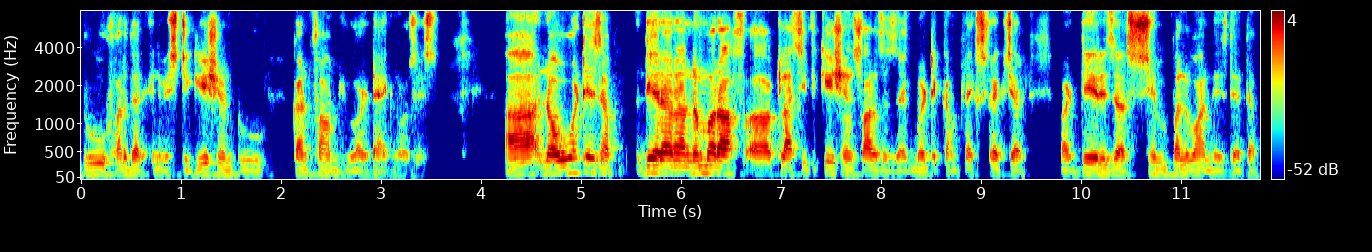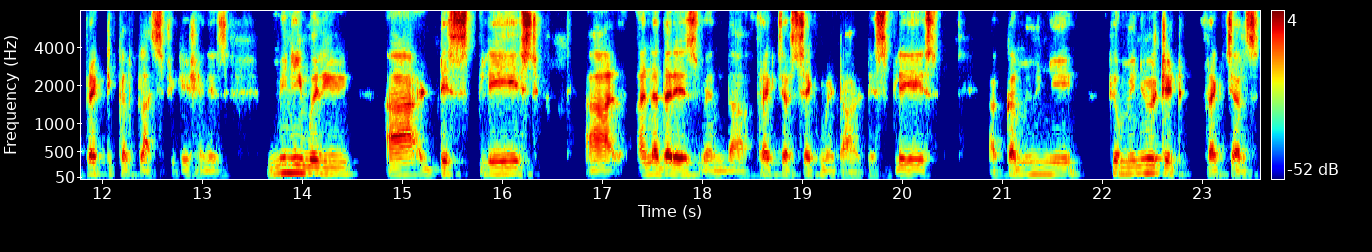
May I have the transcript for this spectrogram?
do further investigation to confirm your diagnosis. Uh, now, what is up? There are a number of uh, classifications for the zygomatic complex fracture, but there is a simple one is that the practical classification is minimally uh, displaced. Uh, another is when the fracture segment are displaced, uh, communi comminuted fractures,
